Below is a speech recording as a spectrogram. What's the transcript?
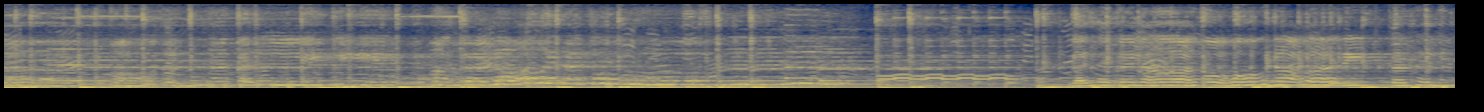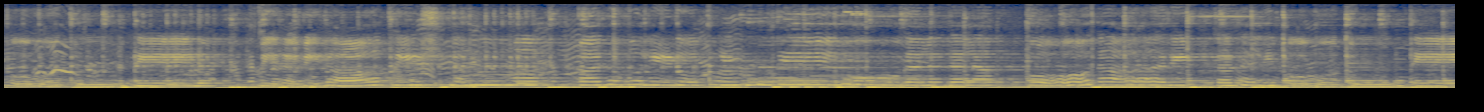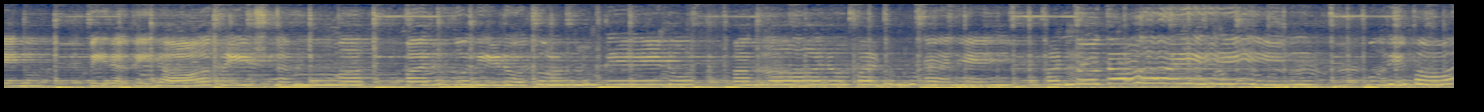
కలకలా Godari కదలిపోతుంది విరవిరా Krishnamma పరుగులు कृष्णम् परु ತಾಯಿ ಮುರಿಪಾ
